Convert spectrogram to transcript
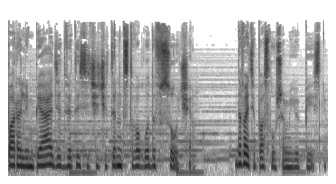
Паралимпиаде 2014 года в Сочи. Давайте послушаем ее песню.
